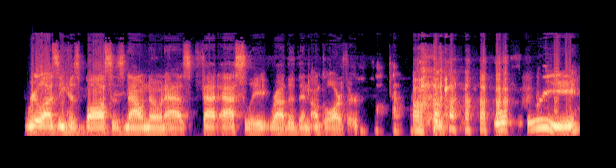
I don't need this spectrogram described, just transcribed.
realizing his boss is now known as Fat Ashley rather than Uncle Arthur. Or three,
